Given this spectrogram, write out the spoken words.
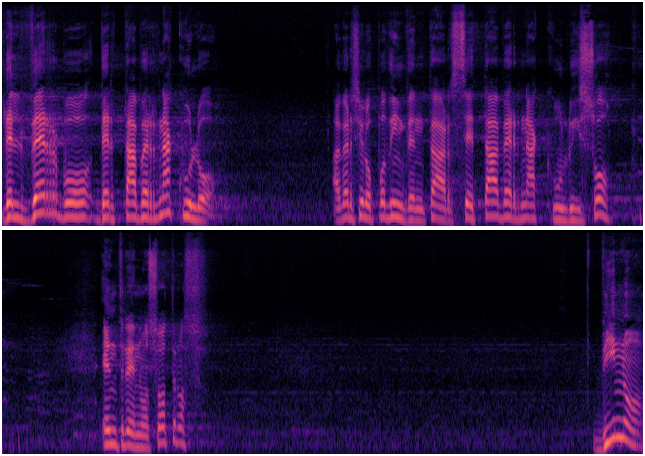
del verbo del tabernáculo. A ver si lo puedo inventar. Se tabernaculizó entre nosotros. Vino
